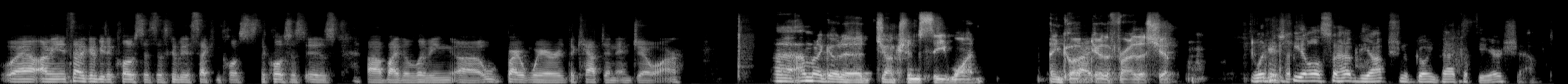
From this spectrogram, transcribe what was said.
well, I mean, it's not gonna be the closest. It's gonna be the second closest. The closest is uh, by the living uh, by where the captain and Joe are. Uh, I'm going to go to junction C1 and go up near the front of the ship. Wouldn't Okay, so- he also have the option of going back up the air shaft?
